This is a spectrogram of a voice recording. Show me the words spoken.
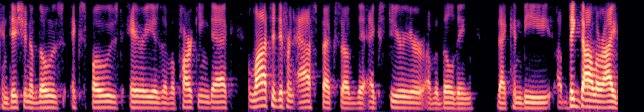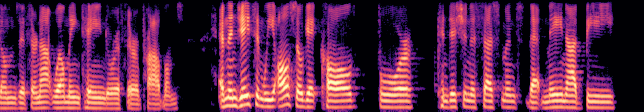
condition of those exposed areas of a parking deck. Lots of different aspects of the exterior of a building that can be uh, big dollar items if they're not well maintained or if there are problems. And then, Jason, we also get called for condition assessments that may not be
